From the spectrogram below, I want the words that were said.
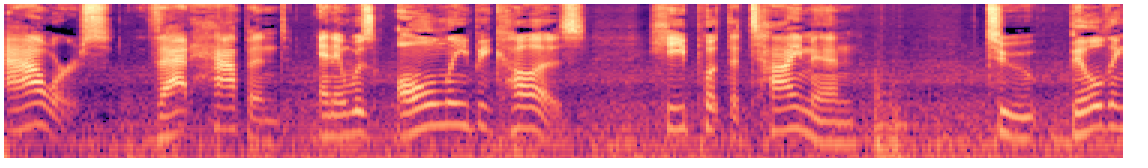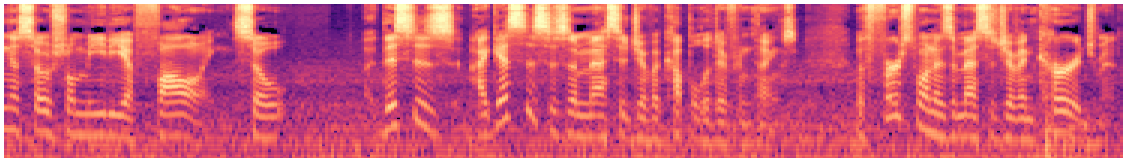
hours, that happened, and it was only because he put the time in to building a social media following. So uh, this is I guess this is a message of a couple of different things. The first one is a message of encouragement.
